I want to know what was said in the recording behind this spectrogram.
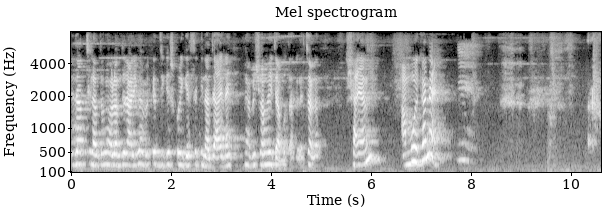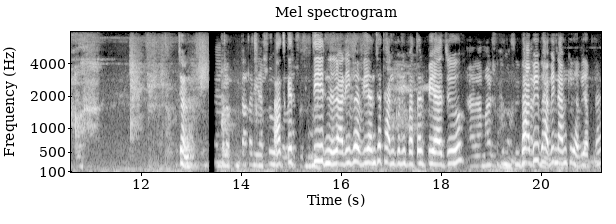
যাচ্ছিলাম তো, ভাবলাম যে রানী ভাবিকে জিজ্ঞেস করি, গেছে কিনা? যায় নাই, ভাবি সহই যাব তাহলে। চলো, সায়ান। আম্মু এখানে? চলো। আজকে তিন রানী ভাবি আনছে থানকুনি পাতার পেঁয়াজু। ভাবি ভাবির নাম কি ভাবি আপনার?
